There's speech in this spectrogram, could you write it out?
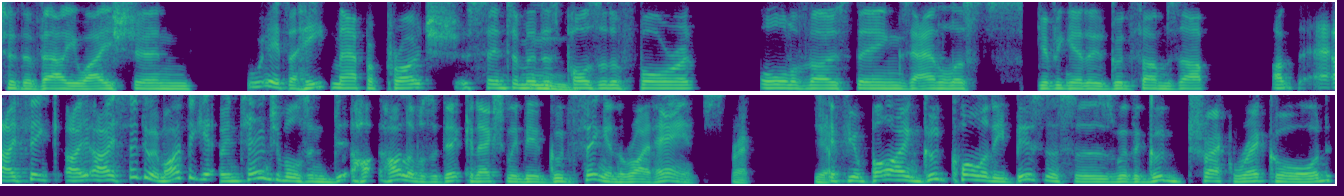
to the valuation. It's a heat map approach. Sentiment mm. is positive for it. All of those things, analysts giving it a good thumbs up. Um, I think I, I, said to him, I think intangibles and high levels of debt can actually be a good thing in the right hands. Right. Yep. If you're buying good quality businesses with a good track record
